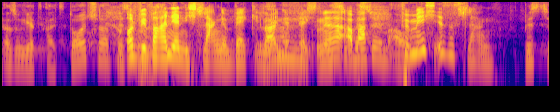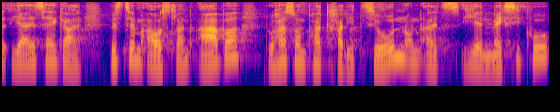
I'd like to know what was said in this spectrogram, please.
also jetzt als Deutscher bist Und wir waren ja nicht lange weg im lange Endeffekt, nicht, ne? aber für mich ist es lang. Bist du, ja, ist ja egal. Bist du im Ausland. Aber du hast so ein paar Traditionen und als hier in Mexiko,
